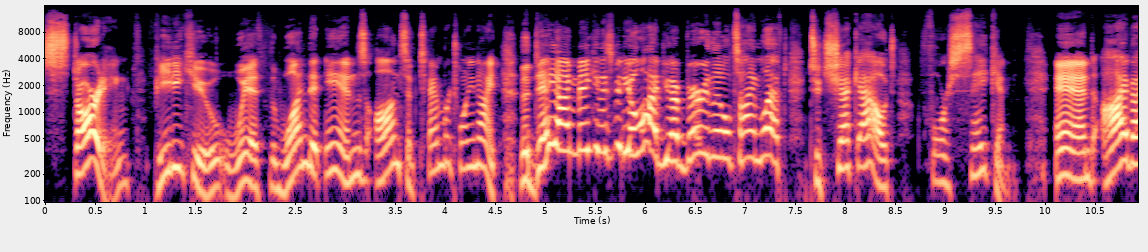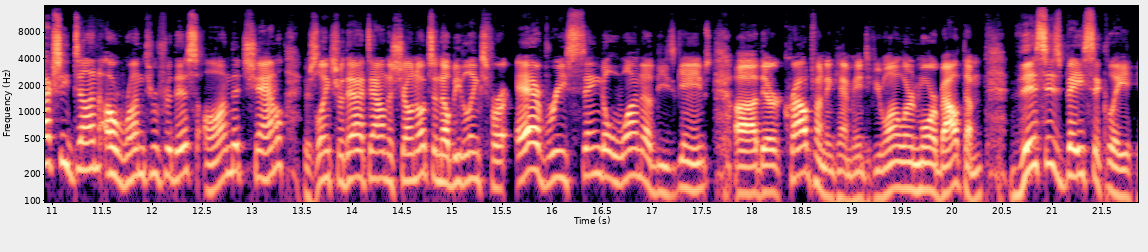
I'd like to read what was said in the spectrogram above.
Starting PDQ with one that ends on September 29th. The day I'm making this video live, you have very little time left to check out Forsaken. And I've actually done a run through for this on the channel. There's links for that down in the show notes, and there'll be links for every single one of these games. Uh, they're crowdfunding campaigns if you want to learn more about them. This is basically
